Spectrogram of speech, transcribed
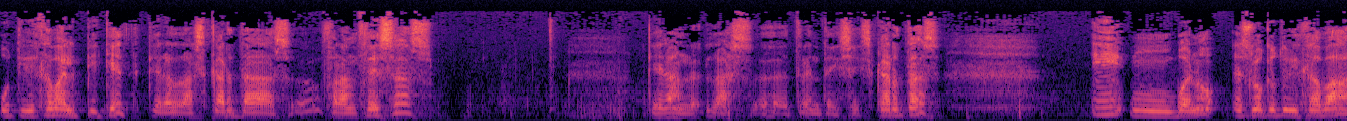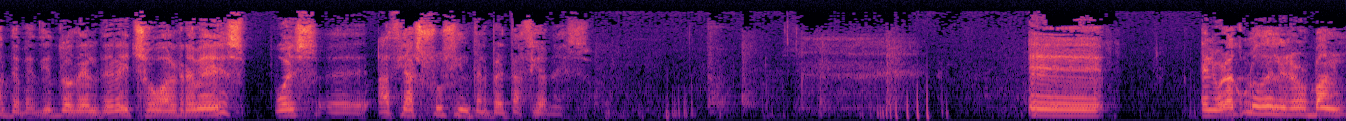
utilizaba el piquet, que eran las cartas francesas, que eran las 36 eh, cartas, y mm, bueno, es lo que utilizaba, dependiendo del derecho o al revés, pues eh, hacía sus interpretaciones. Eh, el oráculo de Lenormand,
